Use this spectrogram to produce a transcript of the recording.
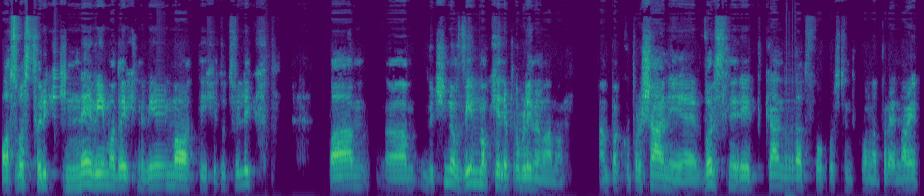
Pa so stvari, ki ne vemo, da jih ne vemo, teh je tudi veliko. Pa um, večino vemo, kje je probleme imamo ampak vprašanje je vrstni red, kandidat fokus in tako naprej. No in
